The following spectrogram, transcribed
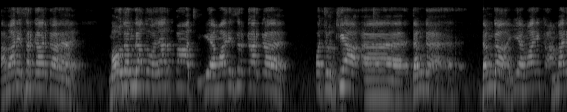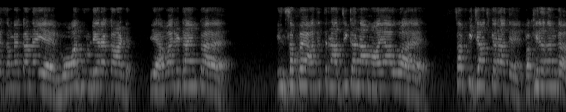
हमारे सरकार का है, मऊ दंगा 2005 ये हमारी सरकार का है। पचरुखिया दंगा दंगा ये हमारे हमारे समय का नहीं है। मोहन मुंडेरा कांड ये हमारे टाइम का है। इन सब पे आदित्यनाथ जी का नाम आया हुआ है। सबकी जाँच करा दें बखीरा दंगा।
